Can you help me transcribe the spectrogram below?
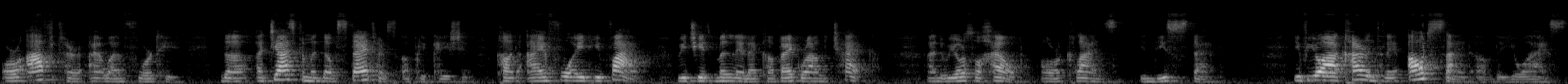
or after I-140 the adjustment of status application called I-485, which is mainly like a background check. And we also help our clients in this step. If you are currently outside of the US,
